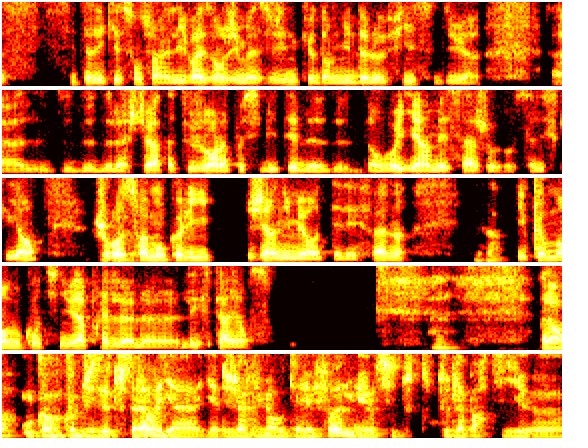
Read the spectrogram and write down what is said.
si tu as des questions sur la livraison, j'imagine que dans le middle office du, euh, de, l'acheteur, tu as toujours la possibilité d'envoyer un message au, service client. Je reçois mon colis, j'ai un numéro de téléphone. Et comment vous continuez après l'expérience? Alors, comme, comme, je disais tout à l'heure, il, y a, déjà le numéro de téléphone, mais aussi toute, la partie, euh,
